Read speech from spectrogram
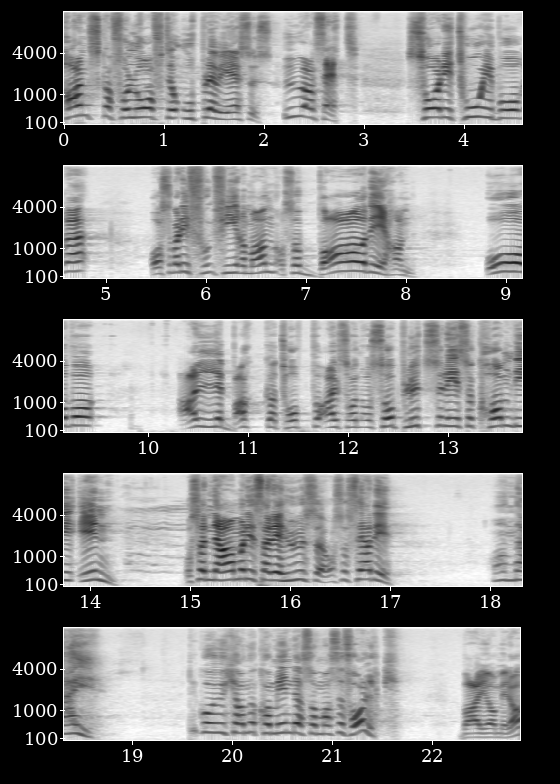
han skal få lov til å oppleve Jesus uansett. Så de to i båret, og så var de fire mann, og så bar de han over alle bakker, topp og alt sånt. Og så plutselig så kom de inn, og så nærmer de seg det huset, og så ser de Å nei! Det går jo ikke an å komme inn der så masse folk. Hva gjør vi da?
